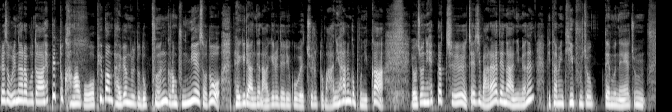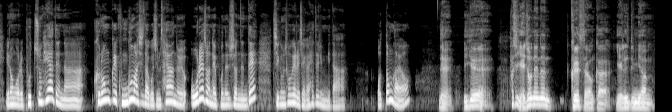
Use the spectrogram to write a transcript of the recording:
그래서 우리나라보다 햇빛도 강하고 피부암 발병률도 높은 그런 북미에서도 100일이 안 된 아기를 데리고 외출을 또 많이 하는 거 보니까 여전히 햇볕을 쬐지 말아야 되나 아니면은 비타민 D 부족 때문에 좀 이런 거를 보충해야 되나 그런 게 궁금하시다고 지금 사연을 오래전에 보내주셨는데 지금 소개를 제가 해드립니다. 어떤가요? 네, 이게 사실 예전에는 그랬어요. 그러니까 예를 들면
